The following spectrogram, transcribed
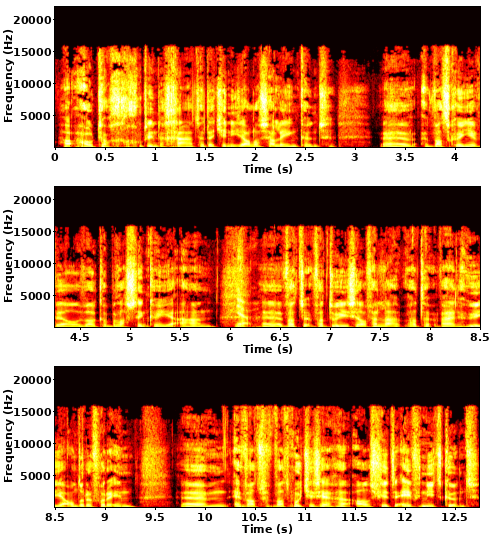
Houd toch goed in de gaten dat je niet alles alleen kunt. Uh, wat kun je wel, welke belasting kun je aan? Ja. Uh, wat, wat doe je zelf en wat, waar huur je anderen voor in? Um, en wat, wat moet je zeggen als je het even niet kunt?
